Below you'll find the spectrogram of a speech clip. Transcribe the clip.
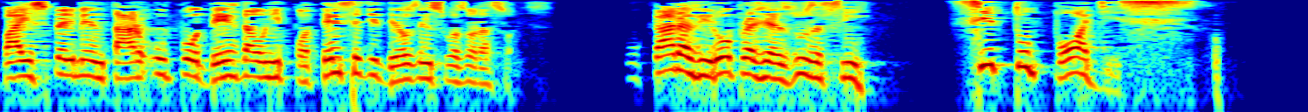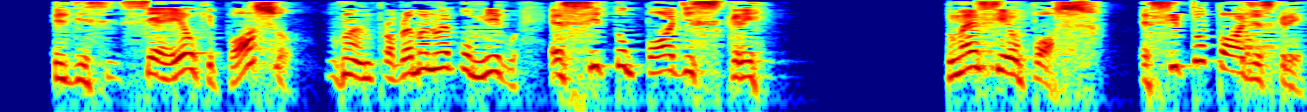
vai experimentar o poder da onipotência de Deus em suas orações. O cara virou para Jesus assim: Se tu podes, ele disse: Se é eu que posso, o problema não é comigo, é se tu podes crer. Não é se eu posso, é se tu podes crer.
